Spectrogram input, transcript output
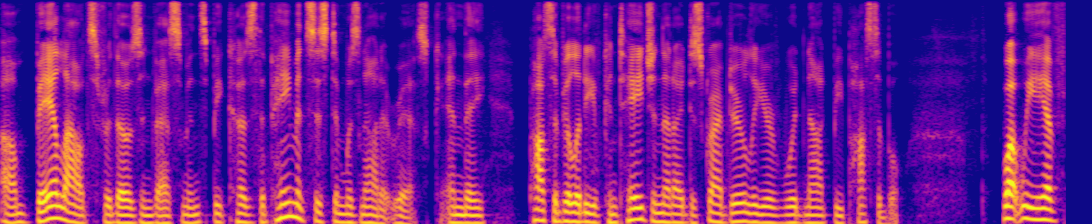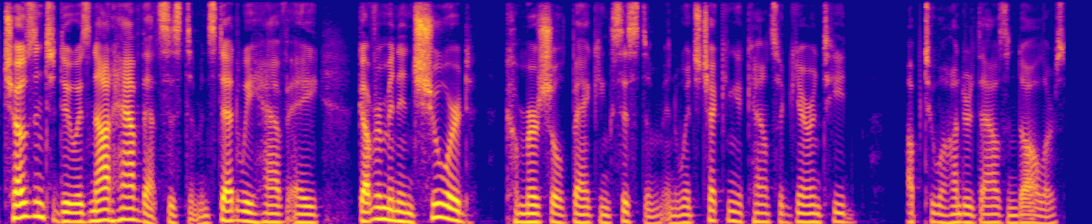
um, bailouts for those investments because the payment system was not at risk, and the possibility of contagion that I described earlier would not be possible. What we have chosen to do is not have that system. Instead, we have a government insured commercial banking system in which checking accounts are guaranteed up to $100,000.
